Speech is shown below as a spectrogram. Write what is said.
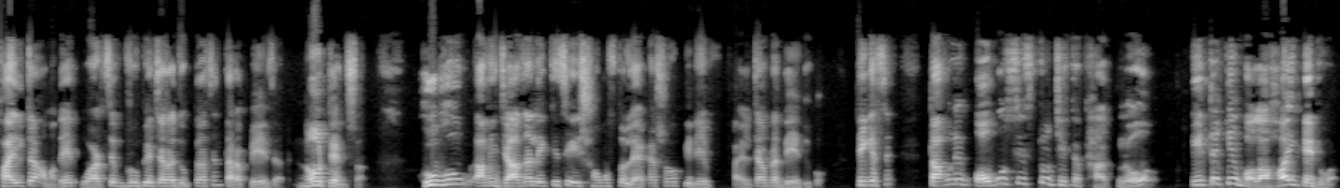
ফাইলটা আমাদের হোয়াটসঅ্যাপ গ্রুপে যারা যুক্ত আছেন, তারা পেয়ে যাবেন। নো টেনশন হুবহুব আমি যা যা লিখতেছি এই সমস্ত লেখা সহ পিডিএফ ফাইলটা আমরা দিয়ে দিব। ঠিক আছে? তাহলে অবশিষ্ট যেটা থাকল, এটাকে বলা হয় হেডওয়ার্ড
